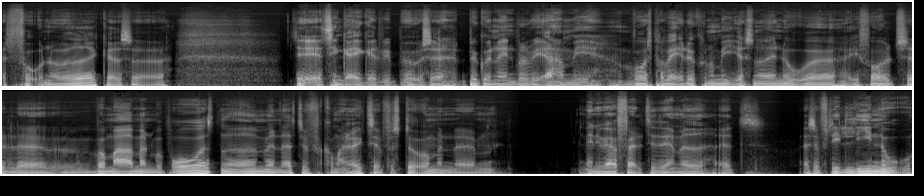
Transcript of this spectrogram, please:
at få noget, ikke? Altså, det, jeg tænker ikke, at vi behøver at begynde at involvere ham i vores private økonomi og sådan noget endnu, øh, i forhold til, øh, hvor meget man må bruge og sådan noget, men altså, det kommer han jo ikke til at forstå, men, øh, men i hvert fald det der med, at altså fordi lige nu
